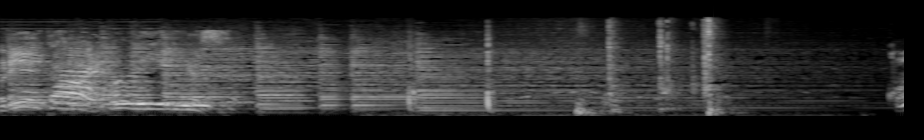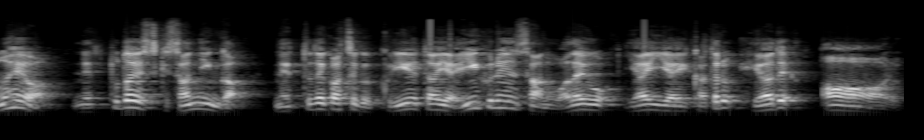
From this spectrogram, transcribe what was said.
クリエイターエコノミーニュースこの部屋はネット大好き3人がネットで稼ぐクリエイターやインフルエンサーの話題をやいやい語る部屋である。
